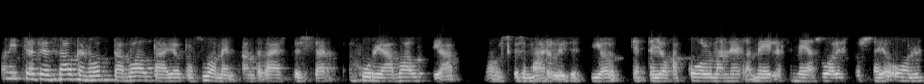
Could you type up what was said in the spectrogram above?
on itse asiassa alkanut ottaa valtaa jopa Suomen kantaväestössä hurjaa vauhtia. Olisiko se mahdollisesti jo, että joka kolmannella meillä se meidän suolistossa jo on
